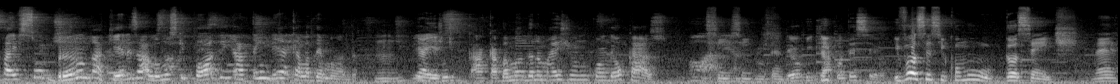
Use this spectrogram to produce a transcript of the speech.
vai sobrando aqueles alunos que podem atender aquela demanda. E aí a gente acaba mandando mais de um quando é o caso. Sim, sim. Entendeu? E- Já aconteceu. E você, assim, como docente, né?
